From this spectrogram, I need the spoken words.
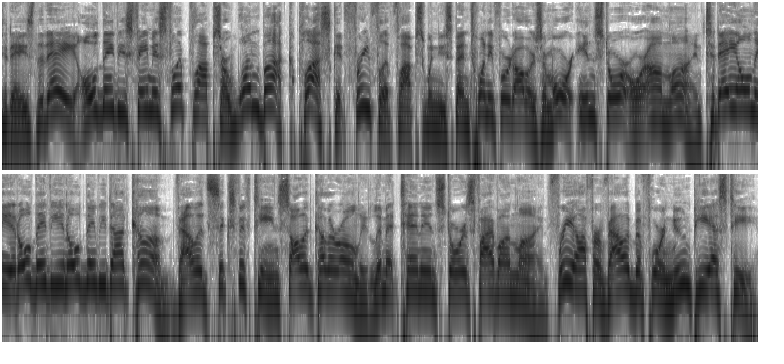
Today's the day. Old Navy's famous flip flops are one buck. Plus, get free flip flops when you spend $24 or more in store or online. Today only at Old Navy and OldNavy.com. Valid 615, solid color only. Limit 10 in stores, 5 online. Free offer valid before noon PST.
